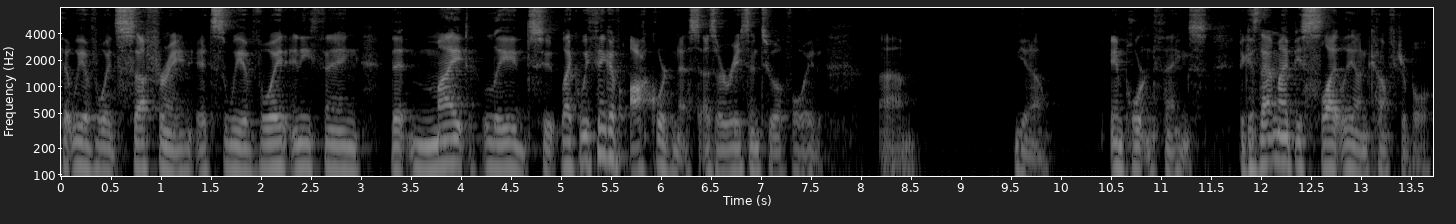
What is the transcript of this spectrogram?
that we avoid suffering; it's we avoid anything that might lead to, like, we think of awkwardness as a reason to avoid, um, you know, important things because that might be slightly uncomfortable.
